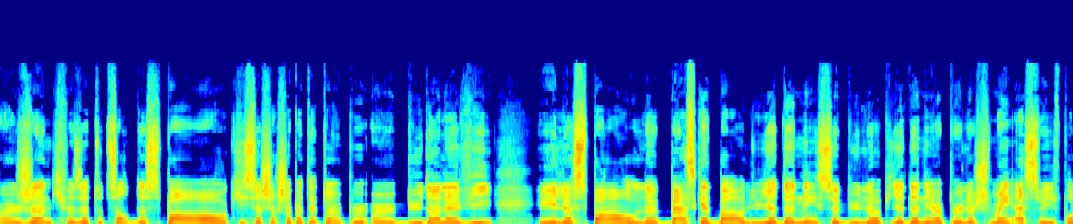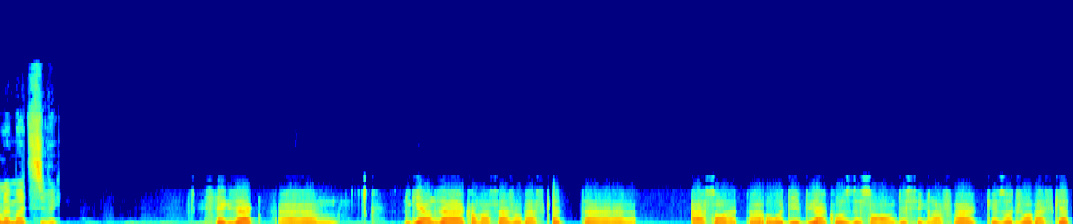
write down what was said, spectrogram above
un, jeune qui faisait toutes sortes de sports, qui se cherchait peut-être un peu un but dans la vie. Et le sport, le basketball, lui a donné ce but-là, puis il a donné un peu le chemin à suivre pour le motiver. C'est exact. Euh, a commencé à jouer au basket euh, à son, euh, au début à cause de, son, de ses grands frères, que autres jouent au basket.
